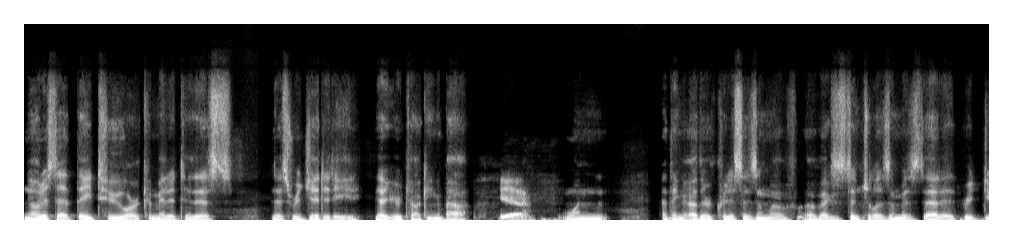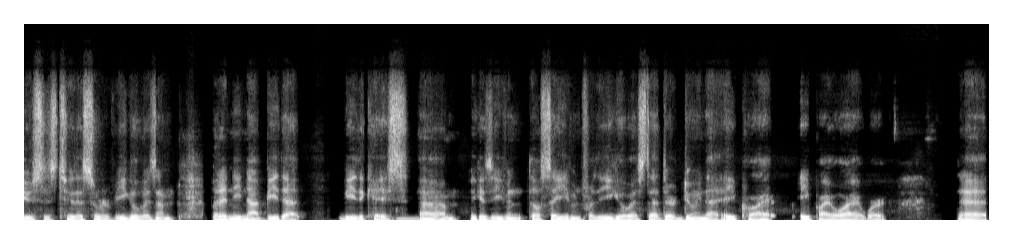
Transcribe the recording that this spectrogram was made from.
notice that they too are committed to this this rigidity that you're talking about. Yeah. One I think other criticism of, of existentialism is that it reduces to this sort of egoism, but it need not be that be the case mm. um, because even they'll say even for the egoist that they're doing that a priori, a priori work that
